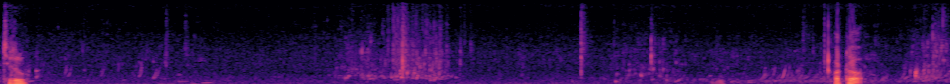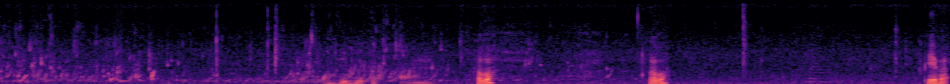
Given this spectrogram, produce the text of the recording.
Jeruk. Kodok. Apa? Apa? Piye, Pak?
